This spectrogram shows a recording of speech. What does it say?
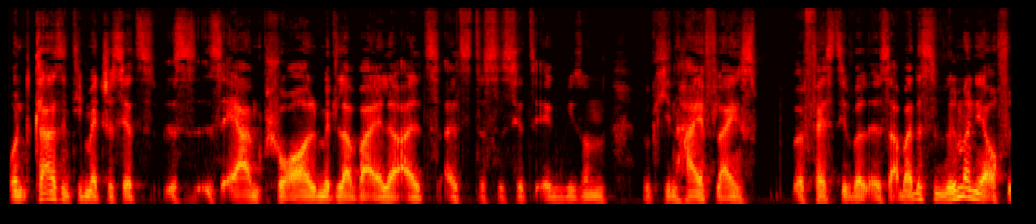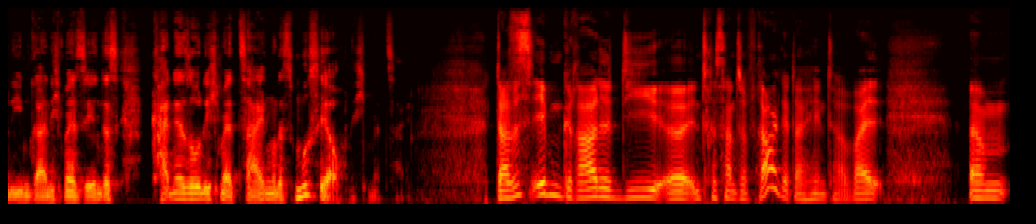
Und klar sind die Matches jetzt, es ist eher ein Brawl mittlerweile, als, als dass es jetzt irgendwie so ein wirklich ein High-Flying Festival ist. Aber das will man ja auch von ihm gar nicht mehr sehen. Das kann er so nicht mehr zeigen und das muss er auch nicht mehr zeigen. Das ist eben gerade die äh, interessante Frage dahinter, weil ähm,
